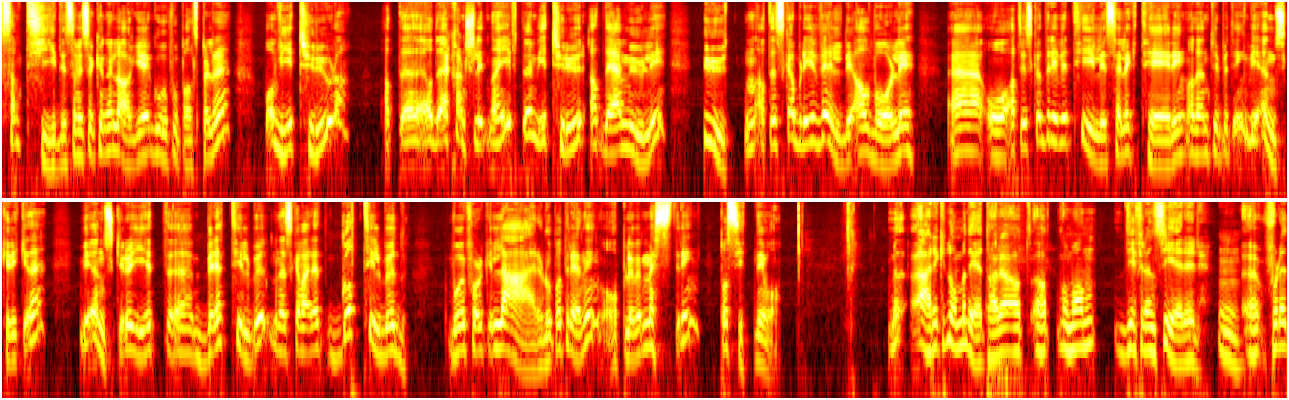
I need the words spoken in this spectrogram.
Samtidig som vi skal kunne lage gode fotballspillere. Og vi tror da, at, uh, og det er kanskje litt naivt, men vi tror at det er mulig uten at det skal bli veldig alvorlig. Og at vi skal drive tidlig selektering og den type ting. Vi ønsker ikke det. Vi ønsker å gi et uh, bredt tilbud, men det skal være et godt tilbud. Hvor folk lærer noe på trening og opplever mestring på sitt nivå. Men er det ikke noe med det, Tarjei, at, at, når man differensierer mm. uh, For det,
